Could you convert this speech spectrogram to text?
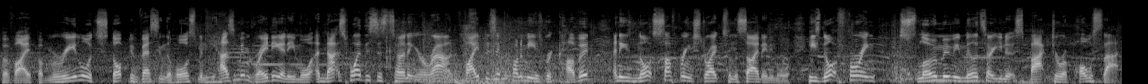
for Viper. Marine Lord stopped investing the Horseman. He hasn't been raiding anymore, and that's why this is turning around. Viper's economy has recovered, and he's not suffering strikes on the side anymore. He's not throwing slow-moving military units back to repulse that.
